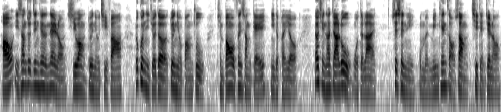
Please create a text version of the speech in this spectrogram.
好，以上就今天的内容，希望对你有启发。如果你觉得对你有帮助，请帮我分享给你的朋友，邀请他加入我的 LINE。谢谢你，我们明天早上七点见喽。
